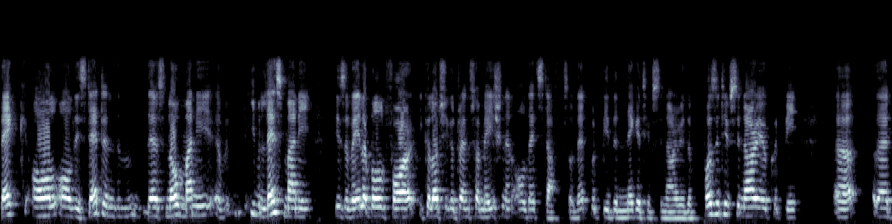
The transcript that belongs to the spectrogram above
back all all this debt, and there's no money, even less money is available for ecological transformation and all that stuff. So that would be the negative scenario. The positive scenario could be uh, that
